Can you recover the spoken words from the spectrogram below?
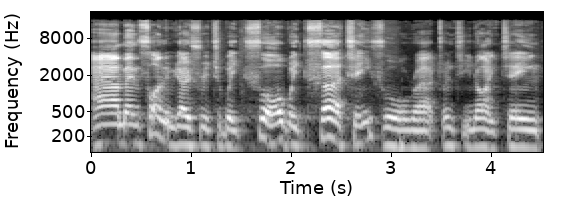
And then finally, we go through to week four, week 30 for uh, 2019.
